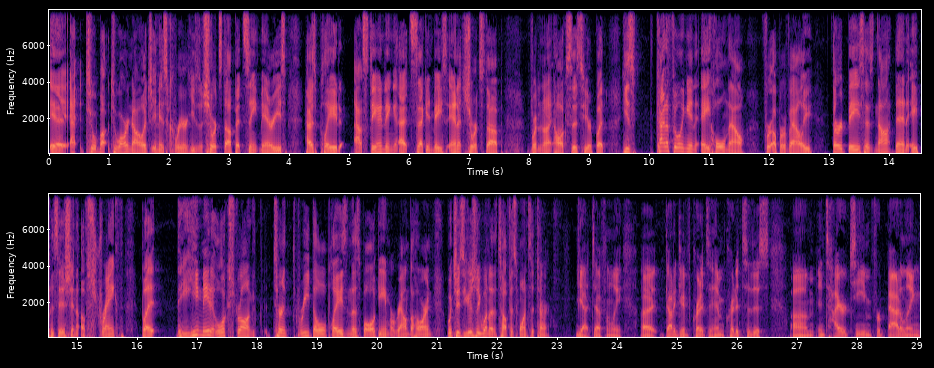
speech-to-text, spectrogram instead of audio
Eh, to to our knowledge in his career, he's a shortstop at St. Mary's. Has played outstanding at second base and at shortstop for the Nighthawks this year. But he's kind of filling in a hole now for Upper Valley. Third base has not been a position of strength, but he made it look strong. Turned three double plays in this ball game around the horn, which is usually one of the toughest ones to turn. Yeah, definitely. Uh, Got to give credit to him. Credit to this um, entire team for battling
